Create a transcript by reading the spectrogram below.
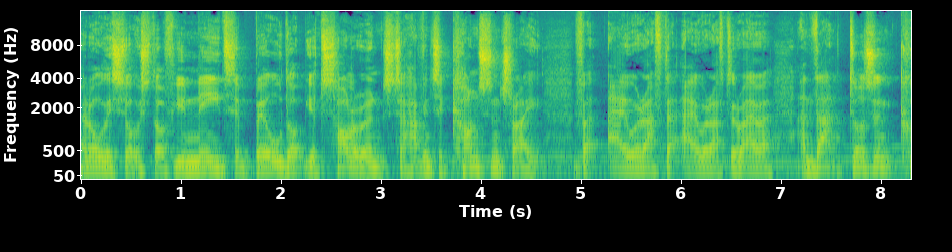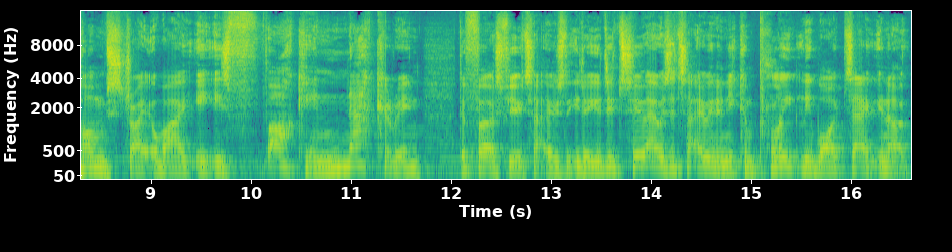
and all this sort of stuff. You need to build up your tolerance to having to concentrate for hour after hour after hour. And that doesn't come straight away. It is fucking knackering the first few tattoos that you do. You do two hours of tattooing and you're completely wiped out, you know.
